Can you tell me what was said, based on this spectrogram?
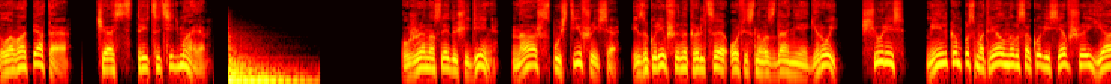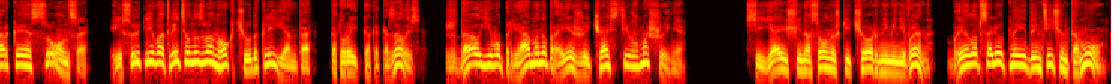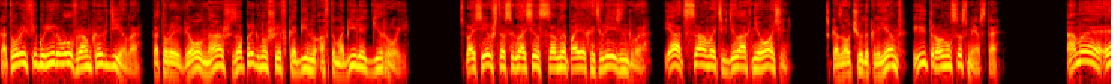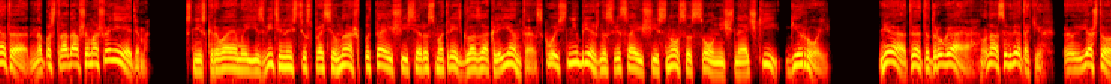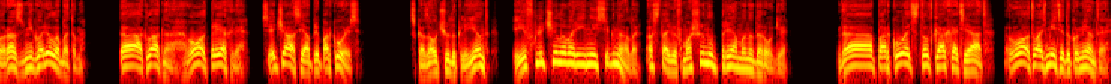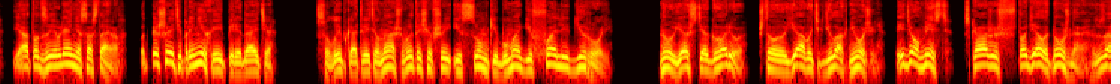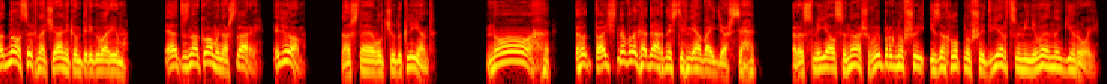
Глава пятая. Часть тридцать седьмая. Уже на следующий день наш спустившийся и закуривший на крыльце офисного здания герой, щурясь, мельком посмотрел на высоко висевшее яркое солнце и суетливо ответил на звонок чудо-клиента, который, как оказалось, ждал его прямо на проезжей части в машине. Сияющий на солнышке черный минивэн был абсолютно идентичен тому, который фигурировал в рамках дела, которое вел наш запрыгнувший в кабину автомобиля герой. «Спасибо, что согласился со мной поехать в лизингово. Я сам в этих делах не очень», — сказал чудо-клиент и тронулся с места. «А мы, это, на пострадавшей машине едем?» С нескрываемой язвительностью спросил наш, пытающийся рассмотреть глаза клиента сквозь небрежно свисающие с носа солнечные очки, герой. «Нет, это другая. У нас и где таких? Э, я что, раз не говорил об этом?» «Так, ладно, вот, приехали. Сейчас я припаркуюсь», — сказал чудо-клиент и включил аварийные сигналы, оставив машину прямо на дороге. «Да, паркуются тут как хотят. Вот, возьмите документы. Я тут заявление составил. Подпишите при них и передайте. С улыбкой ответил наш, вытащивший из сумки бумаги в файле герой. Ну, я ж тебе говорю, что я в этих делах не очень. Идем вместе. Скажешь, что делать нужно. Заодно с их начальником переговорим. Это знакомый наш старый. Идем. Настаивал чудо-клиент. Ну, тут точно благодарностью не обойдешься. Рассмеялся наш, выпрыгнувший и захлопнувший дверцу минивэна герой.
